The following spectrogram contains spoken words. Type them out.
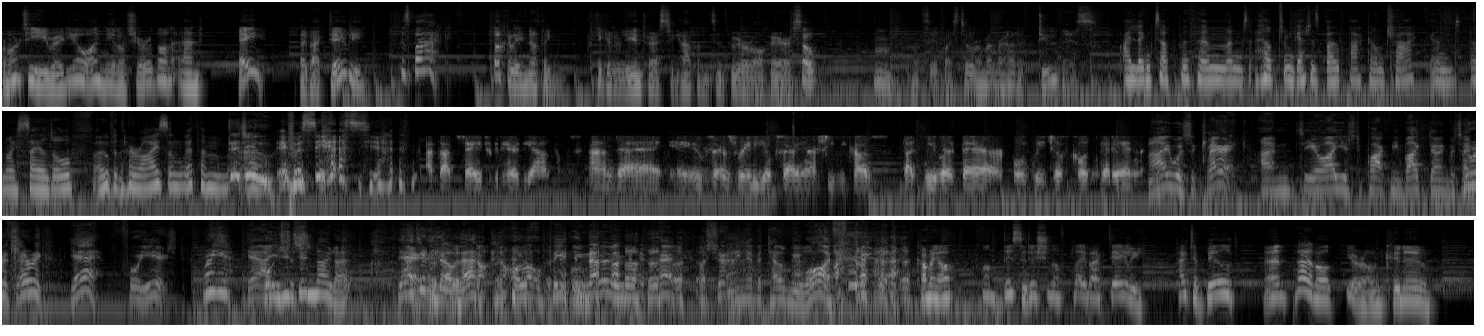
From RTE Radio, I'm Neil O'Sheridan, and hey, Playback Daily is back. Luckily, nothing particularly interesting happened since we were off air, so hmm, let's see if I still remember how to do this. I linked up with him and helped him get his boat back on track, and then I sailed off over the horizon with him. Did you? It was yes, yeah. at that stage we could hear the anthems and uh, it, was, it was really upsetting actually because like we were there but we just couldn't get in I was a cleric, and you know I used to park my bike down beside. You were a cleric? Yeah, four years. Were you? Yeah, Well, you to didn't know that. Yeah, I didn't know that. Not, not a lot of people do. I certainly never told me wife. Coming up on this edition of Playback Daily how to build and paddle your own canoe,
